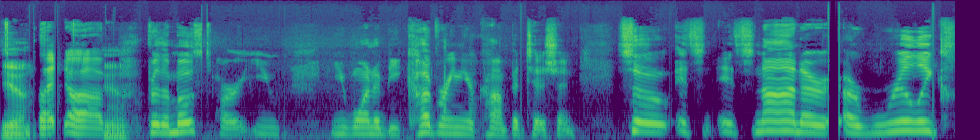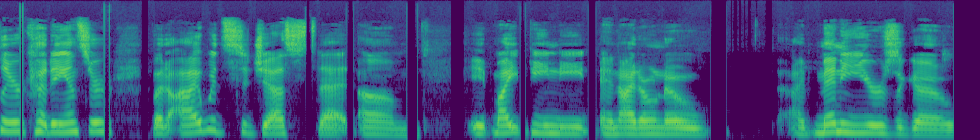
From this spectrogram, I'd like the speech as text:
Yeah. But uh, yeah. for the most part, you you want to be covering your competition. So it's it's not a, a really clear cut answer, but I would suggest that um, it might be neat. And I don't know, I, many years ago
